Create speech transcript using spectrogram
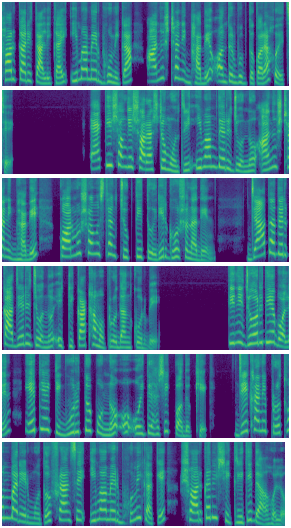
সরকারি তালিকায় ইমামের ভূমিকা আনুষ্ঠানিকভাবে অন্তর্ভুক্ত করা হয়েছে। একই সঙ্গে স্বরাষ্ট্রমন্ত্রী ইমামদের জন্য আনুষ্ঠানিকভাবে কর্মসংস্থান চুক্তি তৈরির ঘোষণা দেন, যা তাদের কাজের জন্য একটি কাঠামো প্রদান করবে। তিনি জোর দিয়ে বলেন, এটি একটি গুরুত্বপূর্ণ ও ঐতিহাসিক পদক্ষেপ, যেখানে প্রথমবারের মতো ফ্রান্সে ইমামের ভূমিকাকে সরকারি স্বীকৃতি দেওয়া হলো।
